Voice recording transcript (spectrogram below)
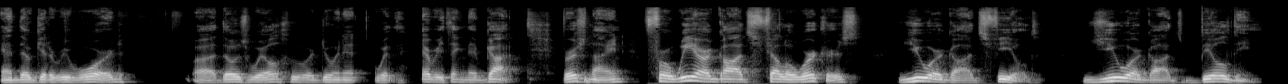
And they'll get a reward. Uh, those will who are doing it with everything they've got. Verse nine, for we are God's fellow workers. You are God's field. You are God's building.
